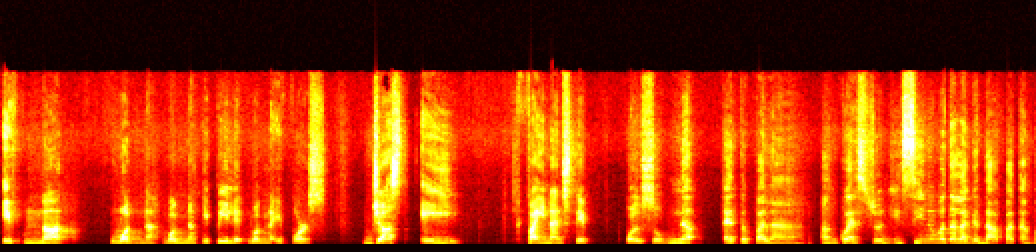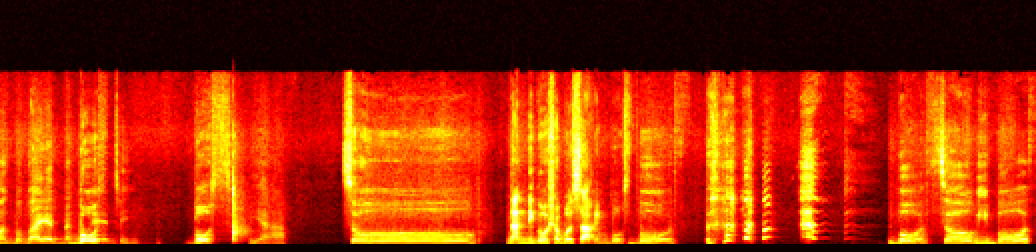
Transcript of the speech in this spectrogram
If not, wag na. Wag nang ipilit, wag na i-force. Just a finance tip also. No, eto pala. Ang question is, sino ba talaga dapat ang magbabayad ng Both. wedding? Both. Yeah. So, Non-negotiable sa akin both. both. both. So, we both,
